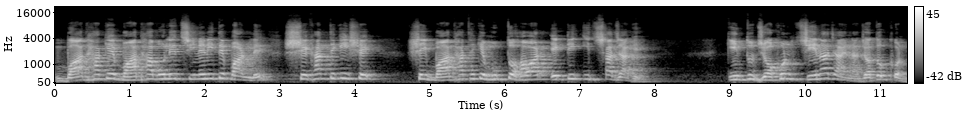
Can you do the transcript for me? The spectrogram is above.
বাধাকে বাধা বলে চিনে নিতে পারলে সেখান থেকেই সে, সেই বাধা থেকে মুক্ত হওয়ার একটি ইচ্ছা জাগে। কিন্তু যখন চেনা যায় না যতক্ষণ,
